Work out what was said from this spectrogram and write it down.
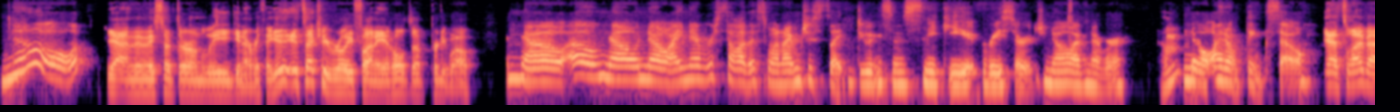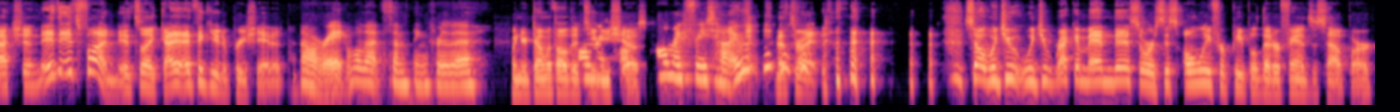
No, Yeah, and then they start their own league and everything. It, it's actually really funny. It holds up pretty well. No. Oh no, no. I never saw this one. I'm just like doing some sneaky research. No, I've never. Hmm? No, I don't think so. Yeah, it's live action. It, it's fun. It's like I, I think you'd appreciate it All right. Well, that's something for the when you're done with all the all my- TV shows. all my free time. That's right. so would you would you recommend this or is this only for people that are fans of South Park?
